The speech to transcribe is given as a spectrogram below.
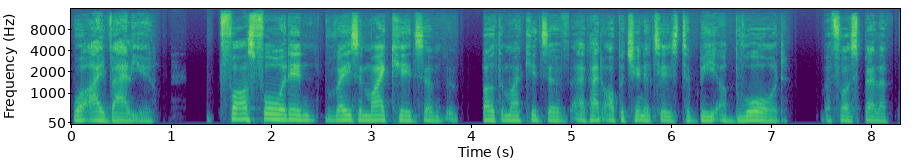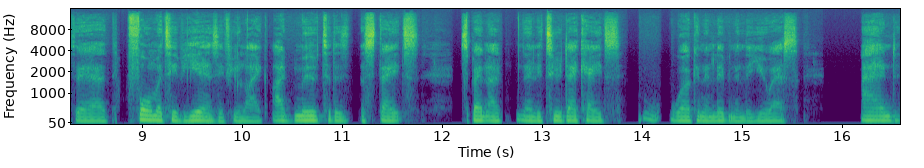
what I value fast forward in raising my kids, um, both of my kids have, have had opportunities to be abroad for a spell of their formative years, if you like. I'd moved to the, the States, spent uh, nearly two decades working and living in the US. And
